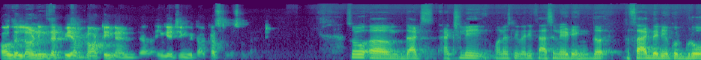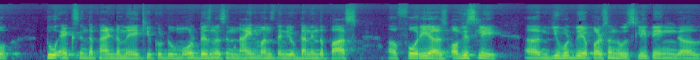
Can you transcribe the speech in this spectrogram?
all the learnings that we have brought in and uh, engaging with our customers on that. So um, that's actually, honestly, very fascinating. The the fact that you could grow two x in the pandemic, you could do more business in nine months than you've done in the past uh, four years. Obviously, um, you would be a person who's sleeping, uh,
